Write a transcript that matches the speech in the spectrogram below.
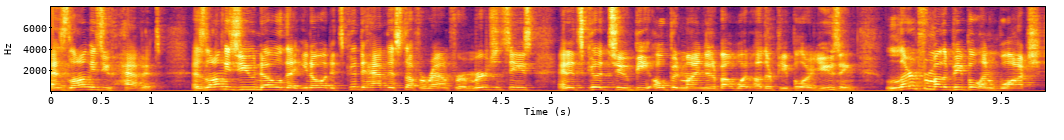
as long as you have it. As long as you know that, you know what, it's good to have this stuff around for emergencies and it's good to be open-minded about what other people are using. Learn from other people and watch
